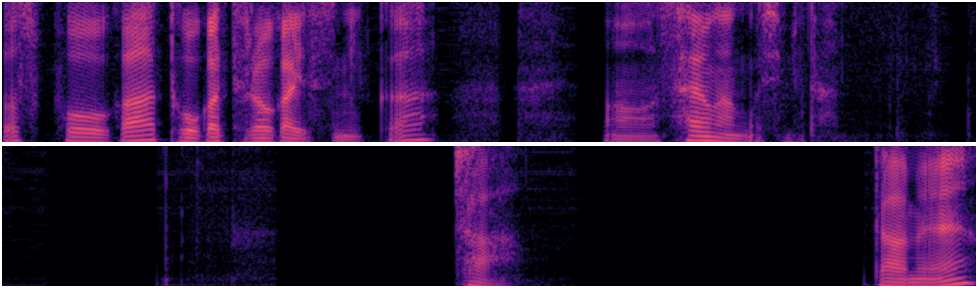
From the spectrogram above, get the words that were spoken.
서스포가 도가 들어가 있으니까 어, 사용한 것입니다. 자, 그 다음에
